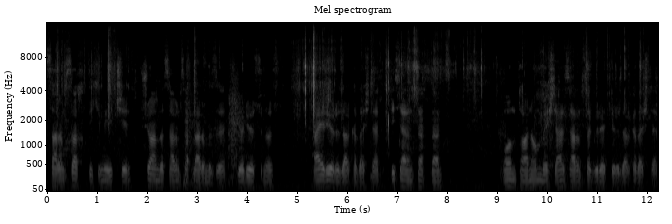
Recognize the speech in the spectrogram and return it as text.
Sarımsak dikimi için şu anda sarımsaklarımızı görüyorsunuz. Ayırıyoruz arkadaşlar. Bir sarımsaktan 10 tane 15 tane sarımsak üretiyoruz arkadaşlar.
